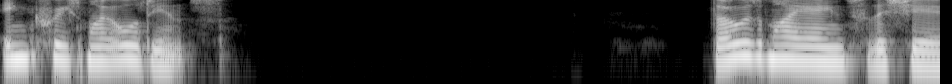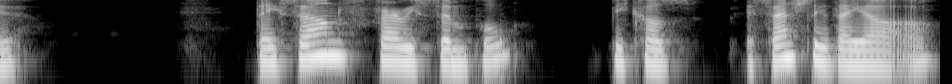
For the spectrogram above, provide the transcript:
increase my audience. Those are my aims for this year. They sound very simple because essentially they are,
